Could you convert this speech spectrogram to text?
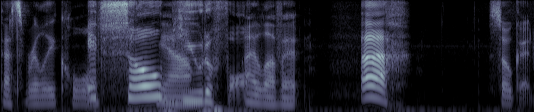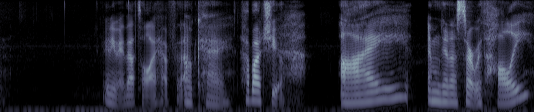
That's really cool. It's so Yeah. beautiful. I love it. Ugh. So good. Anyway, that's all I have for that. Okay. How about you? I am going to start with Holi,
